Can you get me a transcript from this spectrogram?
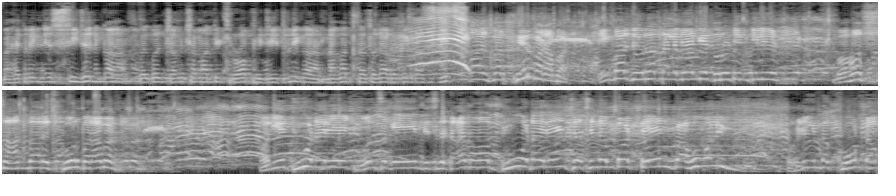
बेहतरीन इस सीज़न का बिल्कुल चमचमाती ट्रॉफी जीतने का नगद दस हज़ार रुपए का इस बार फिर बराबर। एक बार जोरदार ताली बजाएँगे दोनों टीम के लिए। बहुत शानदार स्कोर बराबर। और ये do direct once again this is the time of do direct jersey number 10 bahubali. Holding in the court of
